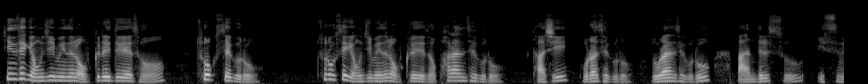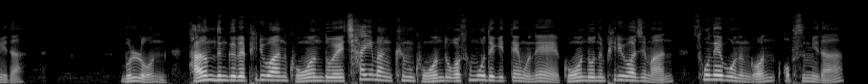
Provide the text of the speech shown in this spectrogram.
흰색 영지민을 업그레이드해서 초록색으로 초록색 영지민을 업그레이드해서 파란색으로 다시 보라색으로 노란색으로 만들 수 있습니다. 물론 다음 등급에 필요한 공헌도의 차이만큼 공헌도가 소모되기 때문에 공헌도는 필요하지만 손해보는 건 없습니다.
